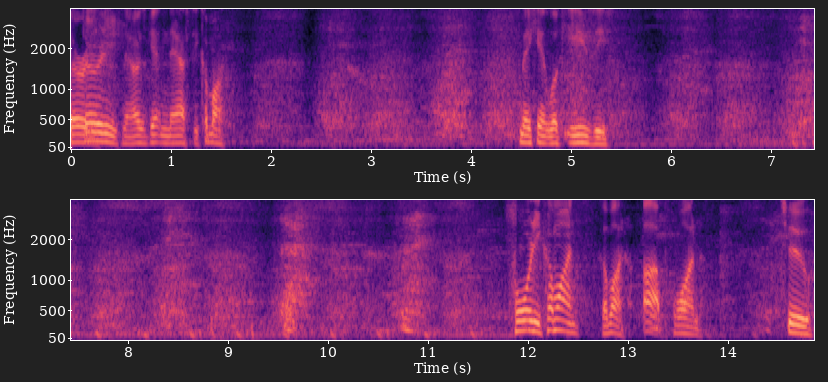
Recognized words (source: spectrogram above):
Thirty. 30. Now he's getting nasty. Come on. Making it look easy. Forty. Come on. Come on. Up. One, two,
